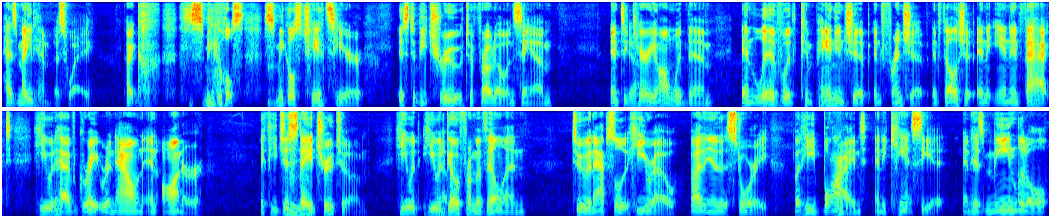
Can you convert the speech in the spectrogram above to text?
has made him this way. Like Smeagol's Smeagol's chance here is to be true to Frodo and Sam and to Yeah. carry on with them and live with companionship and friendship and fellowship. And and in fact he would have great renown and honor if he just mm-hmm. stayed true to him. He would he would Yep. go from a villain to an absolute hero by the end of the story, but he blind and he can't see it. And his mean little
